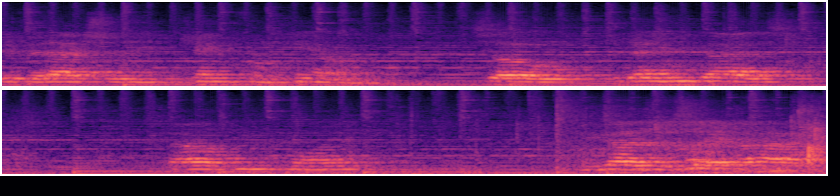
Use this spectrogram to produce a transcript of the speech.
if it actually came from him. So today you guys, Kyle, on in. You guys will say hi.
